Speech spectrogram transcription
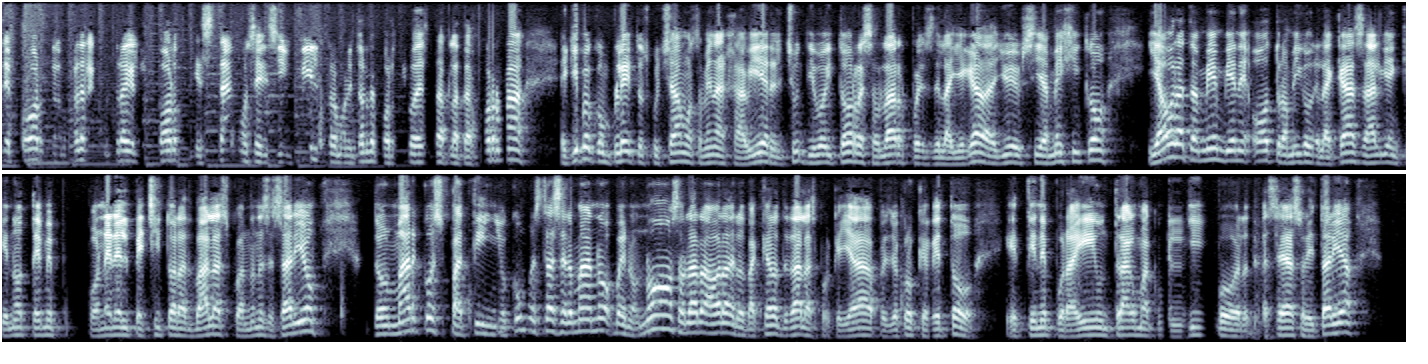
Deporte, lo mejor de la cultura y el deporte. Estamos en Sin Filtro, monitor deportivo de esta plataforma. Equipo completo, escuchamos también a Javier, el Chunti Boy Torres, hablar pues de la llegada de UFC a México. Y ahora también viene otro amigo de la casa, alguien que no teme poner el pechito a las balas cuando necesario. Don Marcos Patiño, ¿cómo estás, hermano? Bueno, no vamos a hablar ahora de los vaqueros de Dallas, porque ya, pues yo creo que Beto eh, tiene por ahí un trauma con el equipo de la estrella solitaria,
